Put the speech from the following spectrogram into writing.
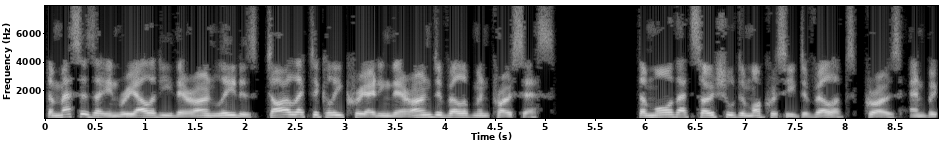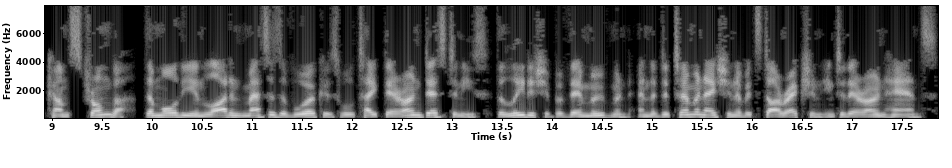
The masses are in reality their own leaders, dialectically creating their own development process. The more that social democracy develops, grows, and becomes stronger, the more the enlightened masses of workers will take their own destinies, the leadership of their movement, and the determination of its direction into their own hands.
